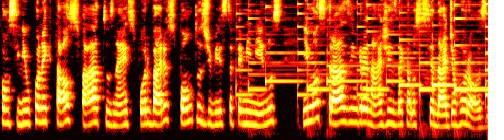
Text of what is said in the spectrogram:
conseguiu conectar os fatos, né? Expor vários pontos de vista femininos e mostrar as engrenagens daquela sociedade horrorosa.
